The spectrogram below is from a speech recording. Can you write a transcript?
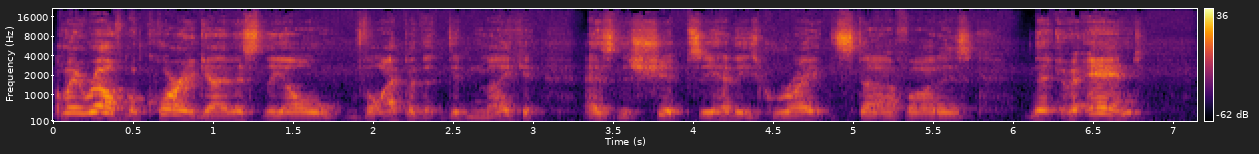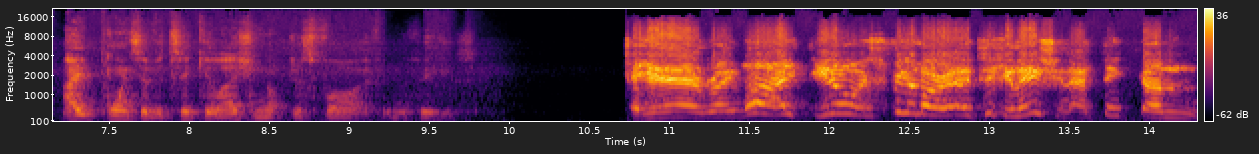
I mean, Ralph McQuarrie gave us the old Viper that didn't make it as the ship. So you had these great starfighters that, and eight points of articulation, not just five in the figures. Yeah, right. Well, I, you know, speaking of our articulation, I think, um,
